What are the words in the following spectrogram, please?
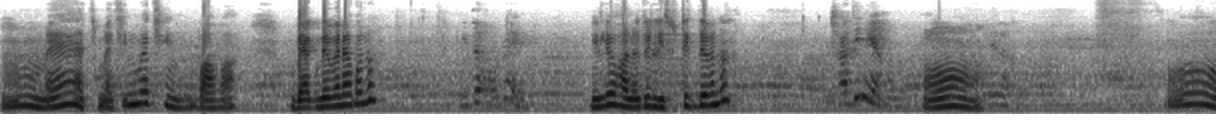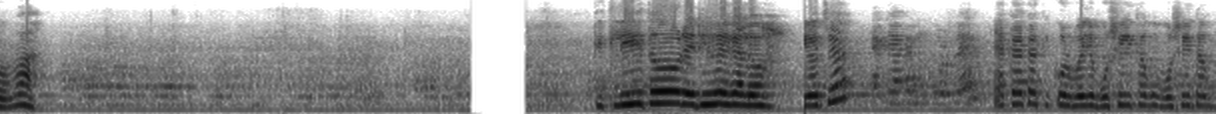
হুম ম্যাচ ম্যাচিং ম্যাচিং বাবা ব্যাগ নেবে না কোনো? নিতে হবে? নিলে ভালো তুই লিপস্টিক দেবে না? সাজিনি এখনও। ও। ও বাহ। তিতলি তো রেডি হয়ে গেল। কি হয়েছে? একা একা কি করবে? যে বসেই থাকব বসেই থাকব?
